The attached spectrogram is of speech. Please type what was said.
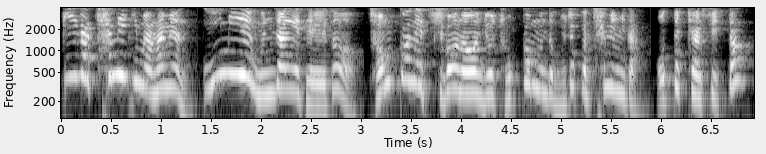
B가 참이기만 하면 임의의 문장에 대해서 정권에 집어넣 은요 조건 문도 무조건 참입니다. 어떻게 할 수 있다?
